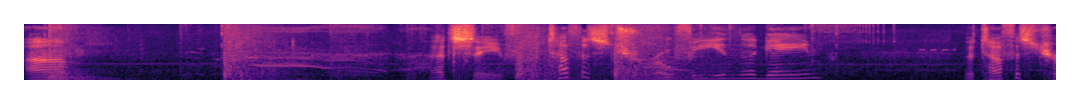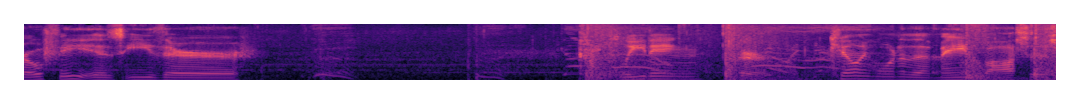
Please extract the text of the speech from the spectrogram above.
Um, let's see. For the toughest trophy in the game, the toughest trophy is either completing or killing one of the main bosses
